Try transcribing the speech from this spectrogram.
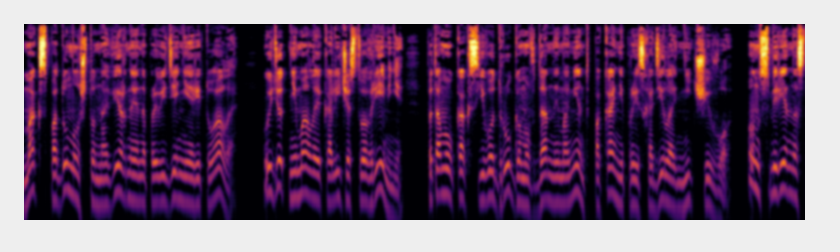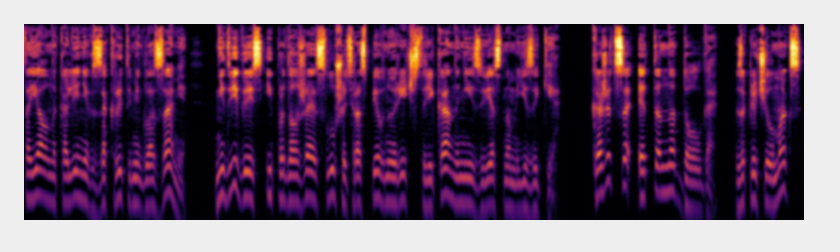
Макс подумал, что, наверное, на проведение ритуала уйдет немалое количество времени, потому как с его другом в данный момент пока не происходило ничего. Он смиренно стоял на коленях с закрытыми глазами, не двигаясь и продолжая слушать распевную речь старика на неизвестном языке. «Кажется, это надолго», — заключил Макс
